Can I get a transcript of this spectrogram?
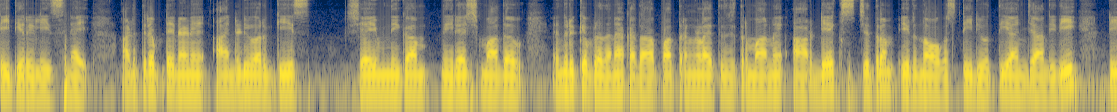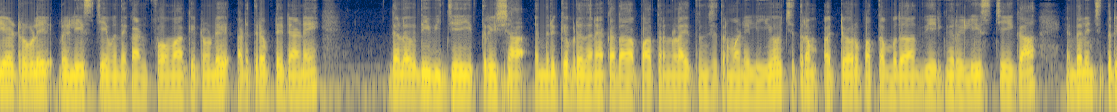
ടി ടി റിലീസിനായി. അടുത്തൊരു അപ്ഡേറ്റാണ് ആന്റണി വർഗീസ് ഷെയ്ം നിഗം നീരജ് മാധവ് എന്നിവരൊക്കെ പ്രധാന കഥാപാത്രങ്ങളായെത്തുന്ന ചിത്രമാണ് ആർ ഡി എക്സ് ചിത്രം. ഇരുന്ന ഓഗസ്റ്റ് ഇരുപത്തി അഞ്ചാം തീയതി തിയേറ്ററുകളിൽ റിലീസ് ചെയ്യുമെന്ന് കൺഫേം ആക്കിയിട്ടുണ്ട്. അടുത്തൊരു അപ്ഡേറ്റാണ് ദളപതി വിജയ് ത്രിഷ എന്നൊക്കെ പ്രധാന കഥാപാത്രങ്ങളായെത്തുന്ന ചിത്രമാണ് ലിയോ. ചിത്രം ഒക്ടോബർ പത്തൊമ്പതാം തീയതി ആയിരിക്കും റിലീസ് ചെയ്യുക. എന്തായാലും ചിത്ര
